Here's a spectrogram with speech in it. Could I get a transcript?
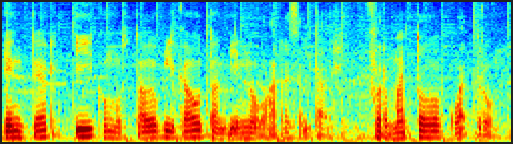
enter y como está duplicado también lo va a resaltar formato 4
